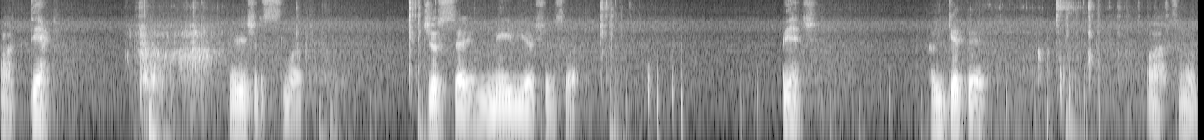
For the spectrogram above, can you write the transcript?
Oh, dick. Maybe I should have slept. Just saying, maybe I should have slept. Bitch. How do he get there? Oh, son of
